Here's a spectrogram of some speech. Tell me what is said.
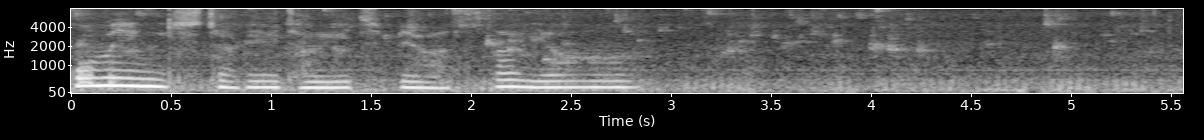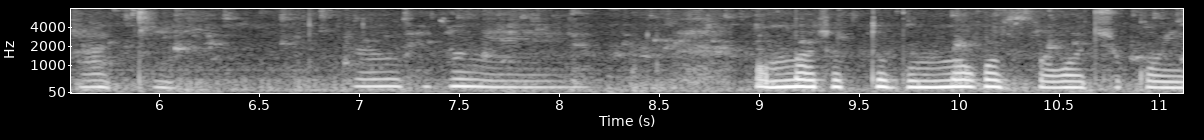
꼬맹이 시절에 저희 집에 왔어요. 아기. 아 세상에. 엄마 젖도 못 먹었어가지고 이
